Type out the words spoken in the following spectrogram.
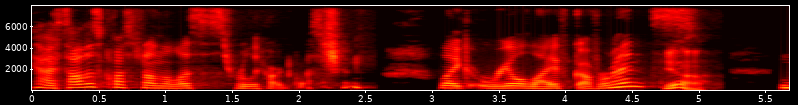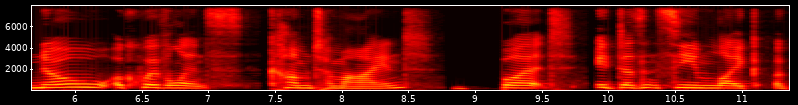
Yeah, I saw this question on the list. It's a really hard question. like real life governments? Yeah. No equivalents come to mind, but it doesn't seem like a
